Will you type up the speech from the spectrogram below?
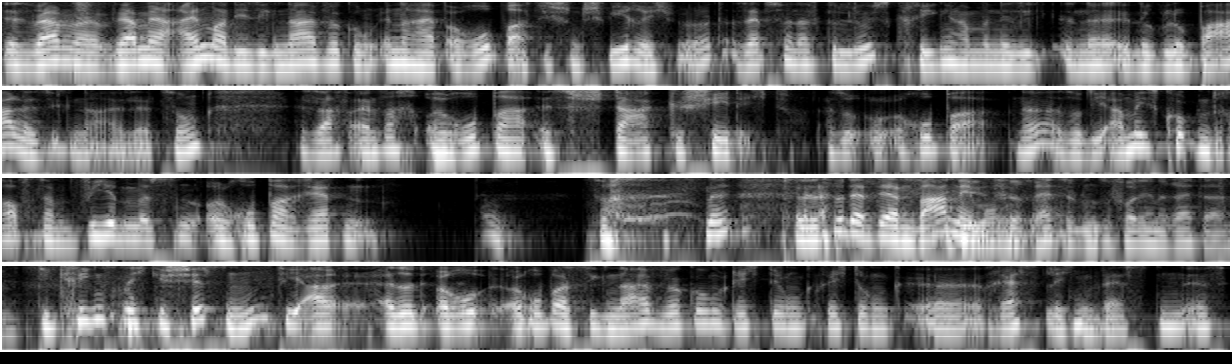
das, wir, haben, ja- wir haben ja einmal die Signalwirkung innerhalb Europas, die schon schwierig wird. Selbst wenn wir das gelöst kriegen, haben wir eine, eine, eine globale Signalsetzung. Es sagt einfach, Europa ist stark geschädigt. Also Europa, ne? also die Amis gucken drauf und sagen, wir müssen Europa retten. So, ne? also das wird ja deren Wahrnehmung. Hilfe rettet uns vor den Rettern. Die kriegen es nicht geschissen. Die, also Euro, Europas Signalwirkung Richtung, Richtung äh, restlichen Westen ist,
